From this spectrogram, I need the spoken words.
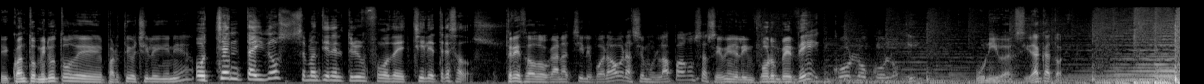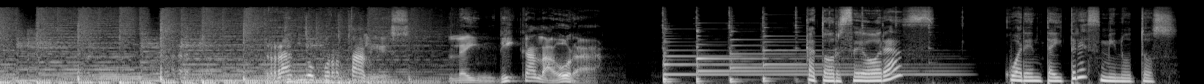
Eh, ¿Cuántos minutos del partido Chile-Guinea? 82 se mantiene el triunfo de Chile 3 a 2. 3 a 2 gana Chile por ahora. Hacemos la pausa. Se viene el informe de Colo Colo y Universidad Católica. Radio Portales le indica la hora. 14 horas 43 minutos.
